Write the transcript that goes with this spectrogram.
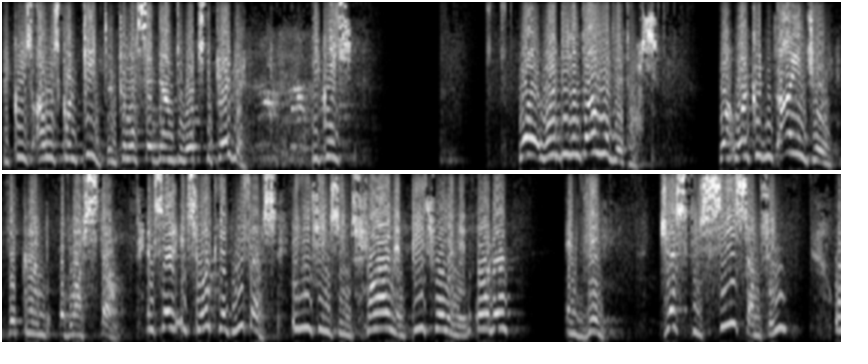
Because I was content until I sat down to watch the program. Because, well, why didn't I have that house? Why, couldn't I enjoy that kind of lifestyle? And so it's like that with us. Everything seems fine and peaceful and in order. And then, just to see something, or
